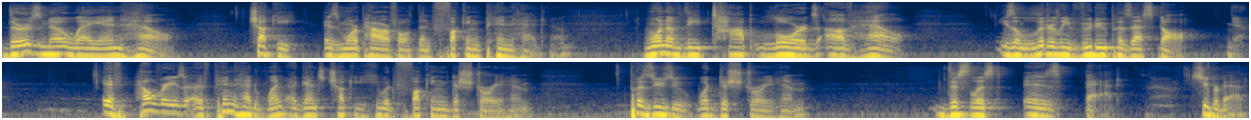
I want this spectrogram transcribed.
there's no way in hell Chucky is more powerful than fucking Pinhead. Yeah. one of the top lords of hell. He's a literally voodoo possessed doll. Yeah. If Hellraiser, if Pinhead went against Chucky, he would fucking destroy him. Pazuzu would destroy him. This list is bad. No. Super bad.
